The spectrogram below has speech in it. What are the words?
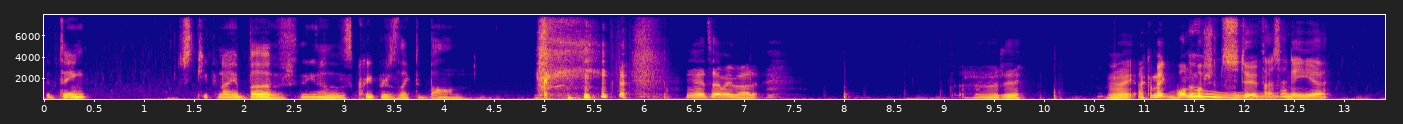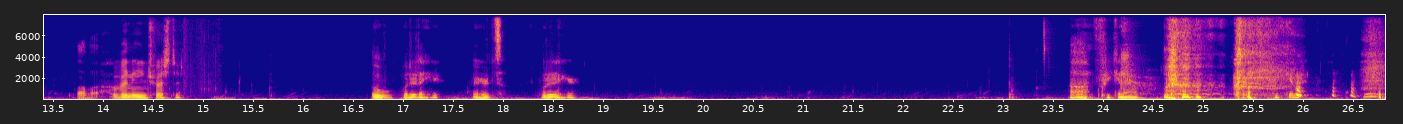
Good thing. Just keep an eye above. You know those creepers like to bomb. yeah, tell me about it. Oh dear. Right, I can make one mushroom stew if that's any uh, Lava. of any interested. Oh, what did I hear? I heard some. What did I hear? Oh, I'm freaking out. freaking out.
